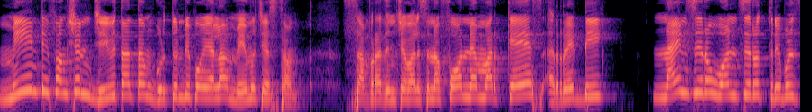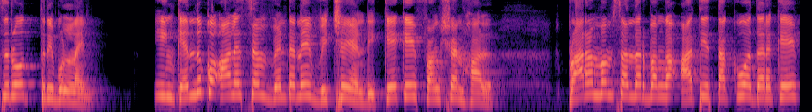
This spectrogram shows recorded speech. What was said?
మీ ఇంటి ఫంక్షన్ జీవితాంతం గుర్తుండిపోయేలా మేము చేస్తాం. సంప్రదించవలసిన phone number KS Reddy nine zero one zero triple zero triple nine. ఇంకెందుకు ఆలస్యం? వెంటనే విచ్చేయండి. KK function hall. ప్రారంభం సందర్భంగా అతి తక్కువ ధరకే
